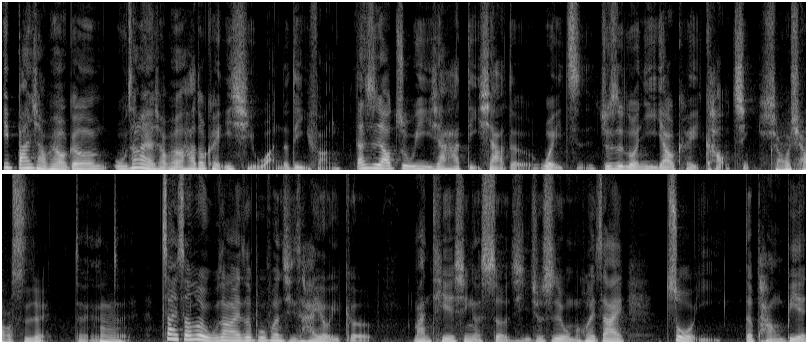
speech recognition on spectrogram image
一般小朋友跟无障碍的小朋友，他都可以一起玩的地方，但是要注意一下它底下的位置，就是轮椅要可以靠近。小巧思哎。对对对，在针对无障碍这部分，其实还有一个蛮贴心的设计，就是我们会在座椅的旁边，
